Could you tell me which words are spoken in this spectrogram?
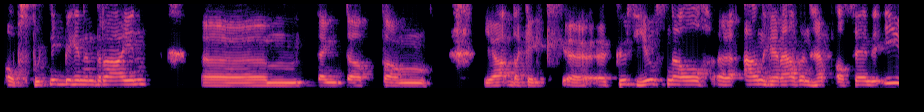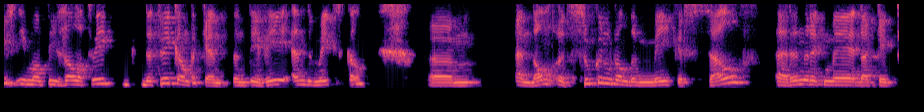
op Sputnik beginnen draaien. Ehm, Ik denk dat dan ja, dat ik eh, Kurt heel snel eh, aangeraden heb als zijnde hier, iemand die alle twee, de twee kanten kent, de tv- en de makerkant. Ehm, en dan het zoeken van de maker zelf, herinner ik mij dat ik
